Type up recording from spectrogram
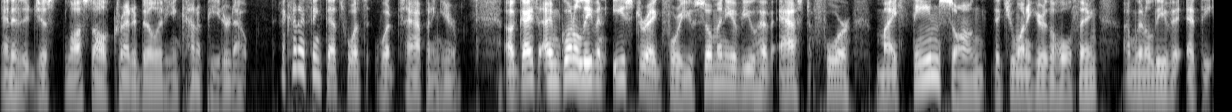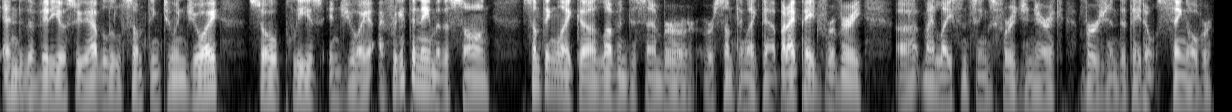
And has it just lost all credibility and kind of petered out? I kind of think that's what's what's happening here, uh, guys. I'm going to leave an Easter egg for you. So many of you have asked for my theme song that you want to hear the whole thing. I'm going to leave it at the end of the video so you have a little something to enjoy. So please enjoy. I forget the name of the song something like uh, Love in December or, or, something like that. But I paid for a very uh, my licensing's for a generic version that they don't sing over.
